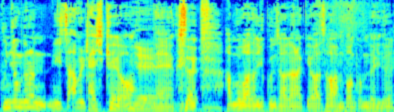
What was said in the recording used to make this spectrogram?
군정들은 이 싸움을 잘 시켜요. 예. 네, 그래서 한번 와서 육군사관학교 와서 한번 그럼 너희들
